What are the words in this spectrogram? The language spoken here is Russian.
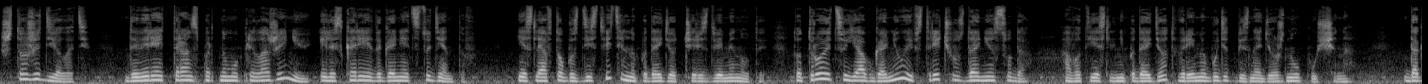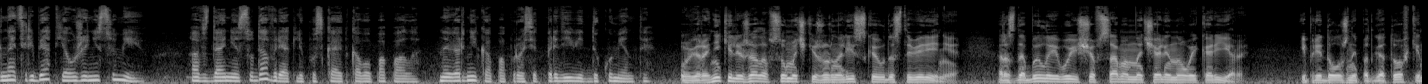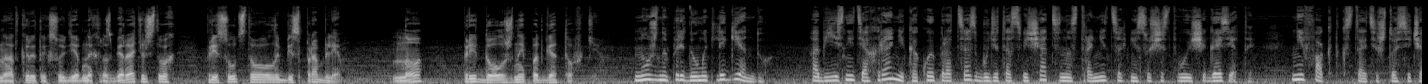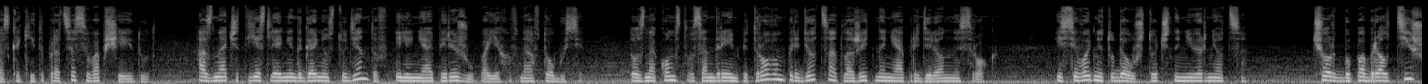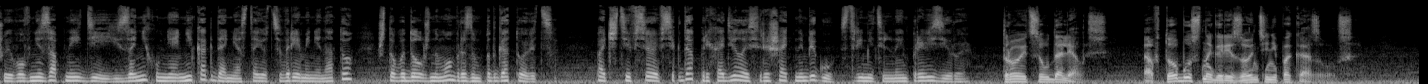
Что же делать? Доверять транспортному приложению или скорее догонять студентов? Если автобус действительно подойдет через две минуты, то троицу я обгоню и встречу у здания суда. А вот если не подойдет, время будет безнадежно упущено. Догнать ребят я уже не сумею. А в здание суда вряд ли пускают кого попало. Наверняка попросят предъявить документы. У Вероники лежало в сумочке журналистское удостоверение. Раздобыла его еще в самом начале новой карьеры – и при должной подготовке на открытых судебных разбирательствах присутствовала без проблем. Но при должной подготовке. Нужно придумать легенду. Объяснить охране, какой процесс будет освещаться на страницах несуществующей газеты. Не факт, кстати, что сейчас какие-то процессы вообще идут. А значит, если я не догоню студентов или не опережу, поехав на автобусе, то знакомство с Андреем Петровым придется отложить на неопределенный срок. И сегодня туда уж точно не вернется. Черт бы побрал Тишу его внезапные идеи, из-за них у меня никогда не остается времени на то, чтобы должным образом подготовиться. Почти все и всегда приходилось решать на бегу, стремительно импровизируя. Троица удалялась. Автобус на горизонте не показывался.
